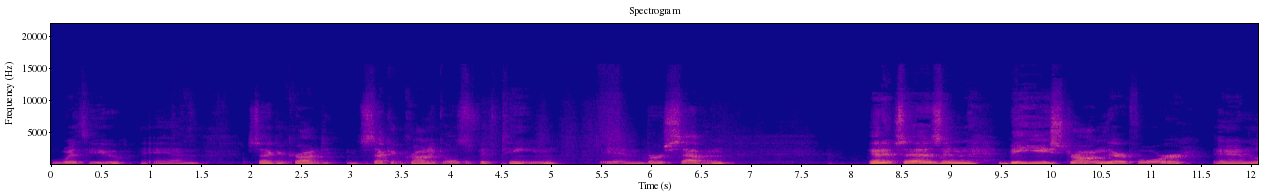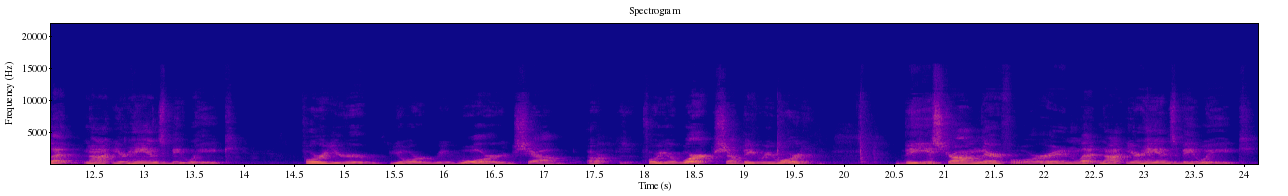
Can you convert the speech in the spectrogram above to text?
with you, and Second Chron- Second Chronicles fifteen in verse seven and it says, And be ye strong, therefore, and let not your hands be weak, for your your reward shall or for your work shall be rewarded. Be ye strong, therefore, and let not your hands be weak,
